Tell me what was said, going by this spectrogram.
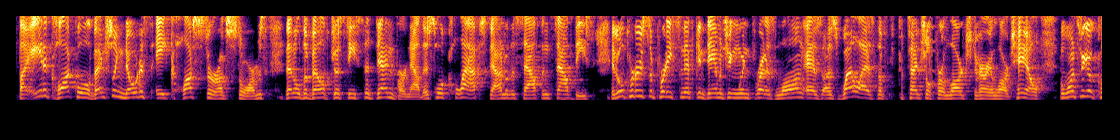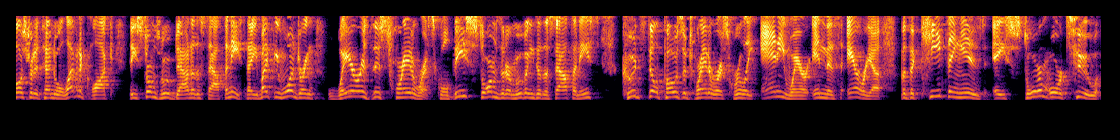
By 8 o'clock, we'll eventually notice a cluster of storms that'll develop just east of Denver. Now, this will collapse down to the south and southeast. It will produce a pretty significant damaging wind threat as long as, as well as the potential for large to very large hail. But once we go closer to 10 to 11 o'clock, these storms move down to the south and east. Now, you might be wondering, where is this tornado risk? Well, these storms that are moving to the south and east could still pose a tornado risk really anywhere in this area. But the key thing is a storm or two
